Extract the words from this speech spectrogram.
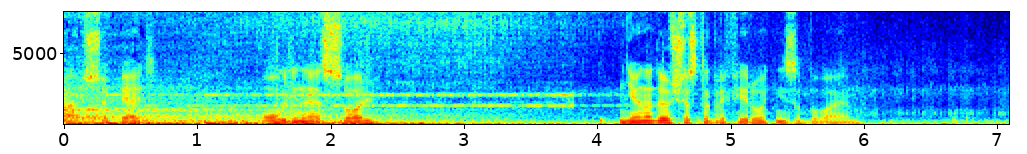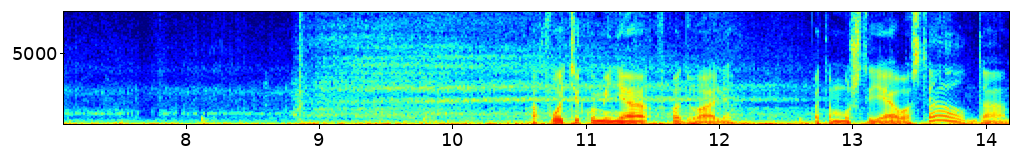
А, все, пять. Огненная соль. Мне надо его сейчас сфотографировать, не забываем. А фотик у меня в подвале. Потому что я его оставил, да.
